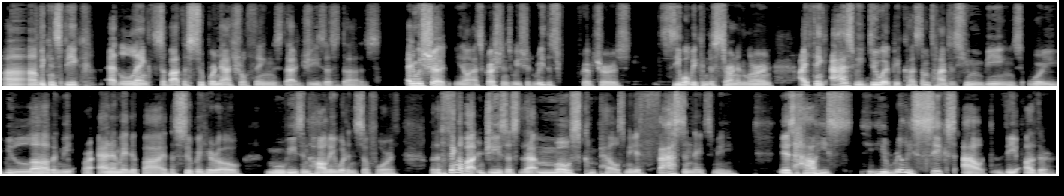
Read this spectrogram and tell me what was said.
Uh, we can speak at lengths about the supernatural things that Jesus does. And we should, you know, as Christians, we should read the scriptures, see what we can discern and learn. I think as we do it, because sometimes as human beings, we, we love and we are animated by the superhero movies in Hollywood and so forth. But the thing about Jesus that most compels me, it fascinates me, is how he, he really seeks out the other.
